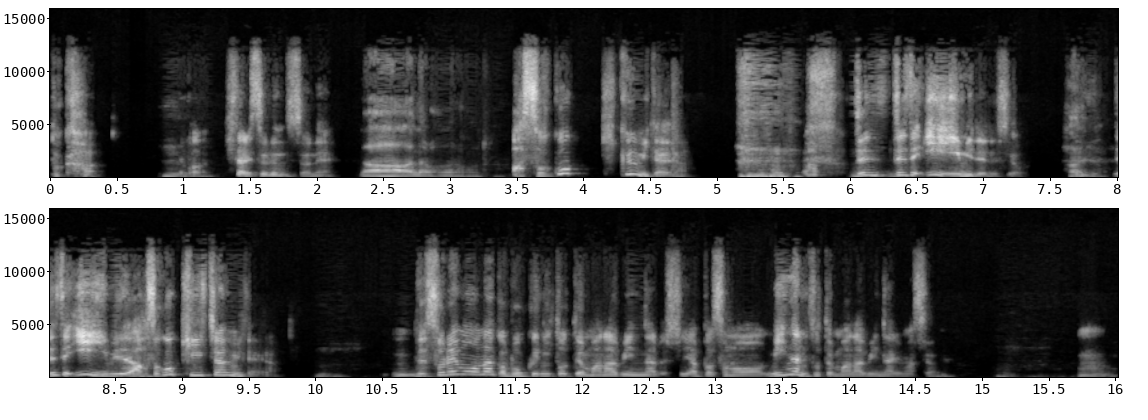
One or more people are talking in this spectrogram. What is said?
とか、うんやっぱ来たりするんですよね。ああ、なるほど、なるほど。あ、そこ聞くみたいな。あ全全然いい意味でですよ。はい。全然いい意味で、あそこ聞いちゃうみたいな。うんで、それもなんか僕にとって学びになるし、やっぱその、みんなにとって学びになりますよね。うん。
